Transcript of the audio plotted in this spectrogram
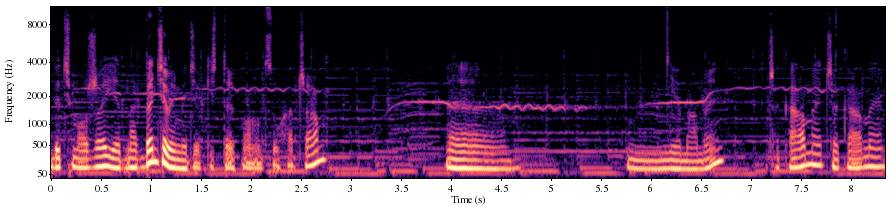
Być może jednak będziemy mieć jakiś telefon od słuchacza. Eee, nie mamy. Czekamy, czekamy.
